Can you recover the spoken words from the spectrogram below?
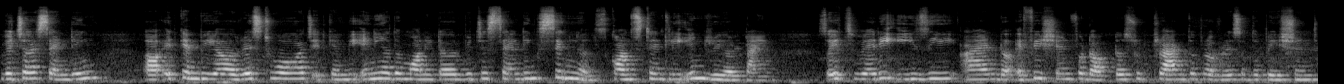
which are sending uh, it can be a wristwatch it can be any other monitor which is sending signals constantly in real time so it's very easy and efficient for doctors to track the progress of the patient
